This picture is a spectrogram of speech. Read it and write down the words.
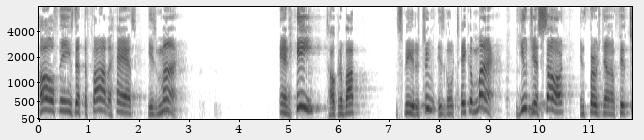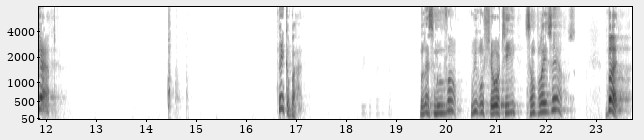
All things that the Father has is mine. And he, talking about the Spirit of truth, is going to take of mine. You just saw it in 1 John 5th chapter. Think about it. But let's move on. We're going to show it to you someplace else. But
